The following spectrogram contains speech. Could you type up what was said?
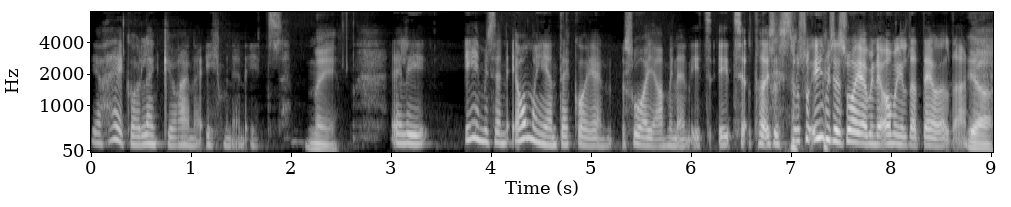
Ja heikoin lenkki on aina ihminen itse. Niin. Eli ihmisen omien tekojen suojaaminen itse, itse tai siis su, ihmisen suojaaminen omilta teoiltaan. Ja.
